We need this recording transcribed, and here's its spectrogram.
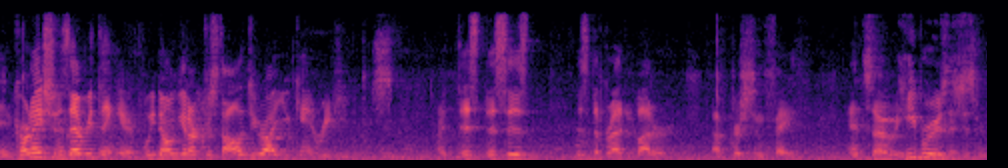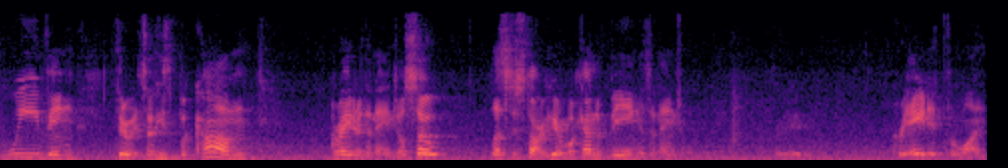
Incarnation is everything here. If we don't get our Christology right, you can't read Hebrews. Right? This this is this is the bread and butter of Christian faith. And so Hebrews is just weaving through it. So he's become greater than angels. So let's just start here. What kind of being is an angel? Created. Created for one.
